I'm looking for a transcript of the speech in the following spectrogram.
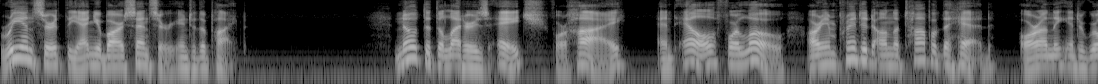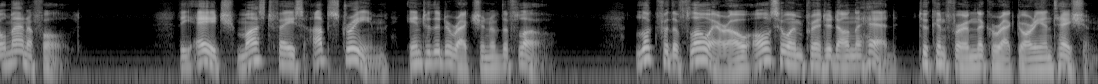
reinsert the Annubar sensor into the pipe. Note that the letters H for high and L for low are imprinted on the top of the head or on the integral manifold. The H must face upstream into the direction of the flow. Look for the flow arrow also imprinted on the head to confirm the correct orientation.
